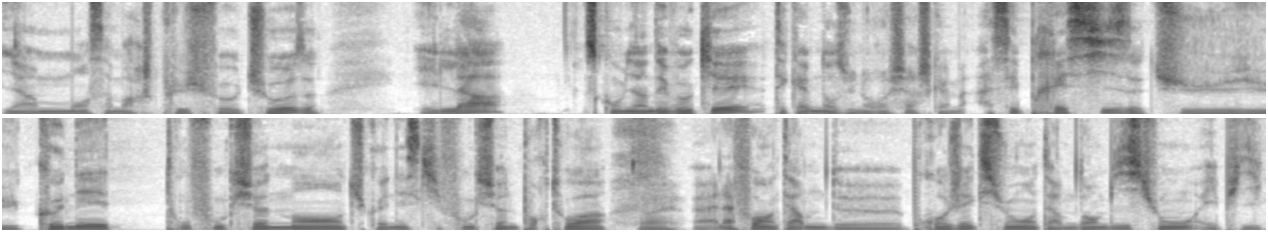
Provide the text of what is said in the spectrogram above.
il y a un moment ça marche plus, je fais autre chose. Et là, ce qu'on vient d'évoquer, tu es quand même dans une recherche quand même assez précise, tu connais ton fonctionnement, tu connais ce qui fonctionne pour toi, Ouais. à la fois en termes de projection, en termes d'ambition, et puis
